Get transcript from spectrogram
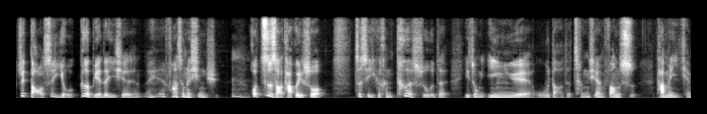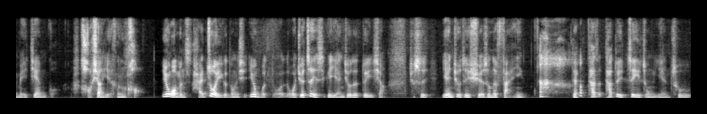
所以倒是有个别的一些人，哎，发生了兴趣。嗯，或至少他会说，这是一个很特殊的一种音乐舞蹈的呈现方式。他们以前没见过，好像也很好。因为我们还做一个东西，因为我我我觉得这也是一个研究的对象，就是研究这些学生的反应啊。对他，他对这种演出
